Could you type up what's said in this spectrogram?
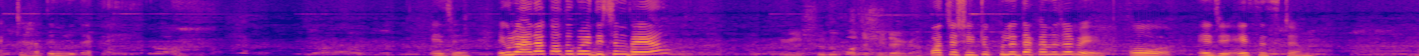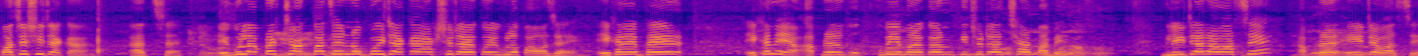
একটা হাতে নিয়ে দেখাই। এই যে, এগুলো আয়না কত করে দিচ্ছেন ভাইয়া? শুধু পঁচাশি টাকা। পঁচাশি একটু খুলে দেখানো যাবে? ও এই যে এই সিস্টেম পঁচাশি টাকা। আচ্ছা। এগুলো আপনার চক বাজারে নব্বই টাকা একশো টাকা করে এগুলো পাওয়া যায়। এখানে ভাইয়ের এখানে আপনার খুবই মনে করেন কিছুটা ছাড় পাবেন। গ্লিটারও আছে আপনার এইটাও আছে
